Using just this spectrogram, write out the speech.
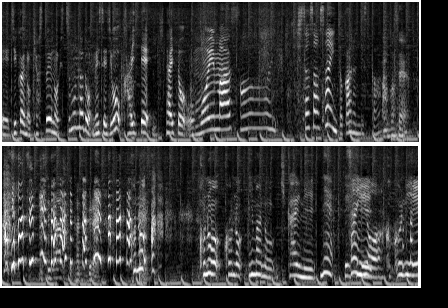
えー次回のキャストへの質問などメッセージを書いていきたいと思います。はーい。岸田さんサインとかあるんですか？ありません。ありません。石田って書くくらい。このあこのこの今の機会にねサインを。ここに。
